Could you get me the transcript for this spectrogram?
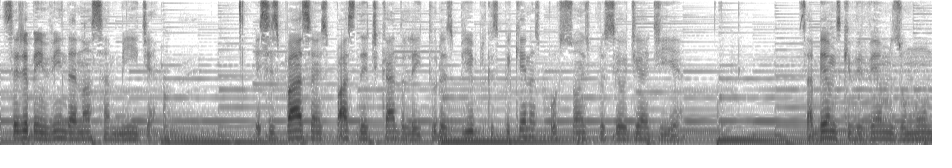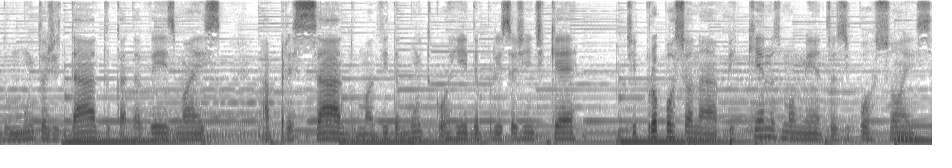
seja bem-vindo à nossa mídia. Esse espaço é um espaço dedicado a leituras bíblicas, pequenas porções para o seu dia a dia. Sabemos que vivemos um mundo muito agitado, cada vez mais apressado, uma vida muito corrida, por isso a gente quer te proporcionar pequenos momentos e porções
